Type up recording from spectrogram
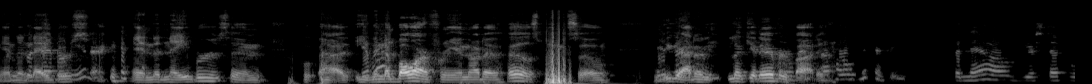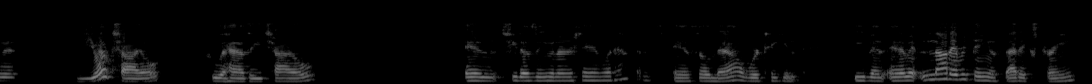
And the put that baby neighbors, and the neighbors, and uh, even the right. boyfriend or the husband. So you got to look at so everybody. A whole different thing. But now you're stuck with your child who has a child and she doesn't even understand what happens. And so now we're taking even, and I mean, not everything is that extreme,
